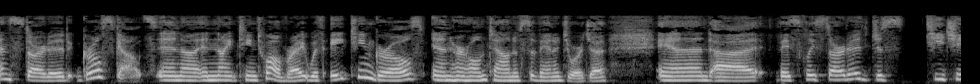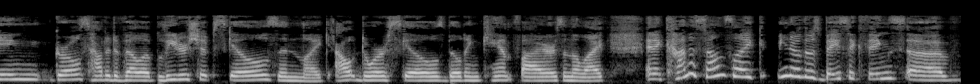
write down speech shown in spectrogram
and started Girl Scouts in uh, in 1912, right, with 18 girls in her hometown of Savannah, Georgia, and uh, basically started just teaching girls how to develop leadership skills and like outdoor skills, building campfires and the like. And it kind of sounds like you know those basic things of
